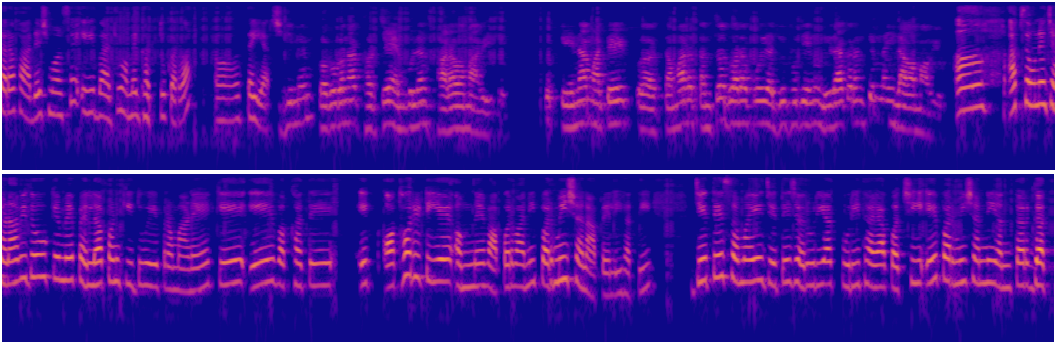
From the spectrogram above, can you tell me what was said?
તરફ આદેશ મળશે એ બાજુ અમે ઘટતું કરવા તૈયાર છીએ. મેમ કરોડોના ખર્ચે એમ્બ્યુલન્સ ફાળવવામાં આવી છે. તો તેના માટે તમારા તંત્ર દ્વારા કોઈ હજુ સુધી એનું નિરાકરણ કેમ નહીં લાવવામાં આવ્યું? આપ સૌને જણાવી દઉં કે મેં પહેલાં પણ કીધું એ પ્રમાણે કે એ વખતે એક ઓથોરિટીએ અમને વાપરવાની પરમિશન આપેલી હતી. જે તે સમયે જે તે જરૂરિયાત પૂરી થયા પછી એ પરમિશનની અંતર્ગત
